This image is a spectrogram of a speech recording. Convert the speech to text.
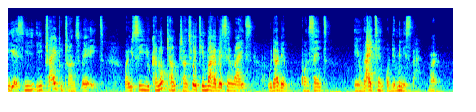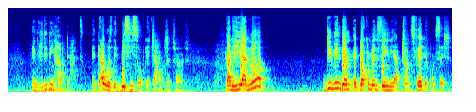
yes, he, he tried to transfer it. But you see, you cannot tran- transfer timber harvesting rights without the consent in writing of the minister Right. and he didn't have that and that was the basis of the charge The charge. but he had not given them a document saying he had transferred the concession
